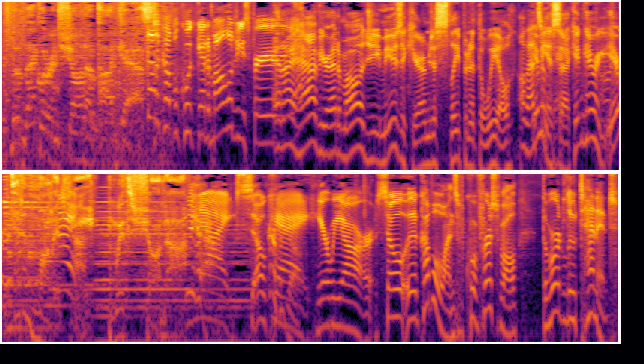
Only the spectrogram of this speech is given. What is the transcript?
The Beckler and Shauna podcast. Got a couple quick etymologies for. And I have your etymology music here. I'm just sleeping at the wheel. Oh, that's Give me okay. a second. Here we here we- Etymology with Shauna. Nice. Okay, here we are. So a couple ones. Of course, first of all, the word lieutenant,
